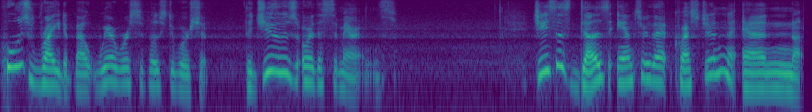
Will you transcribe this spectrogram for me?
who's right about where we're supposed to worship, the Jews or the Samaritans? Jesus does answer that question and, not,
